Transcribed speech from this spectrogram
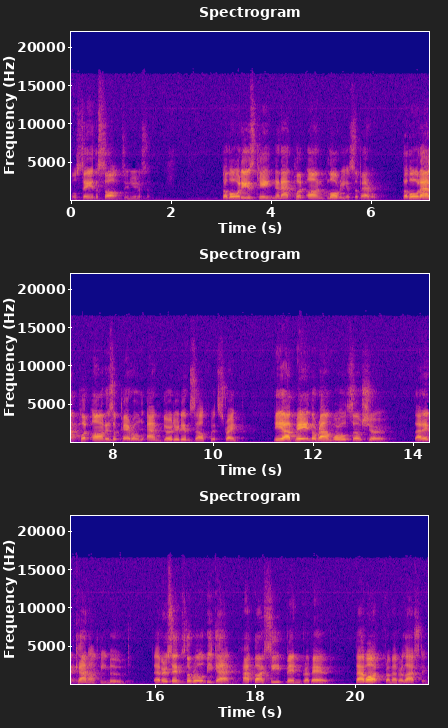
We'll say the Psalms in unison. The Lord is King, and hath put on glorious apparel. The Lord hath put on his apparel, and girded himself with strength. He hath made the round world so sure, that it cannot be moved. Ever since the world began, hath thy seat been prepared. Thou art from everlasting.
